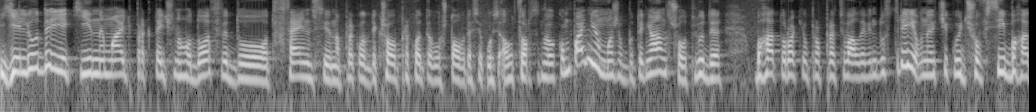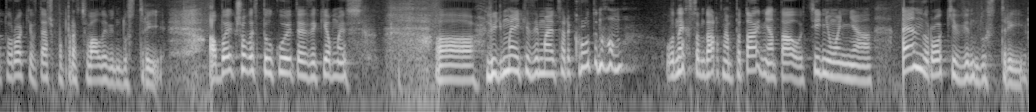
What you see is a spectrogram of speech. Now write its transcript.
є люди, які не мають практичного досвіду от в сенсі, наприклад, якщо ви приходите влаштовуватися якусь аутсорсингову компанію, може бути нюанс, що от люди багато років пропрацювали в індустрії, вони очікують, що всі багато років теж попрацювали в індустрії. Або якщо ви спілкуєтеся з якимись е, людьми, які займаються рекрутингом, у них стандартне питання та оцінювання N років в індустрії.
